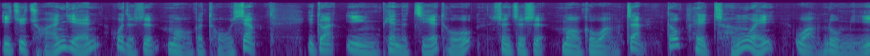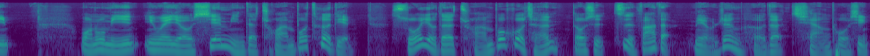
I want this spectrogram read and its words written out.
一句传言，或者是某个图像、一段影片的截图，甚至是某个网站，都可以成为网络迷因，网络迷因因为有鲜明的传播特点，所有的传播过程都是自发的，没有任何的强迫性。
